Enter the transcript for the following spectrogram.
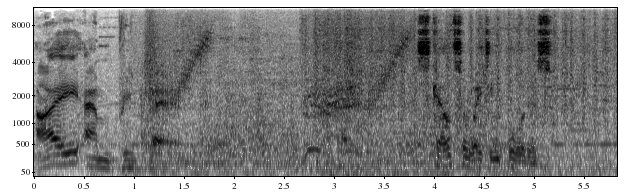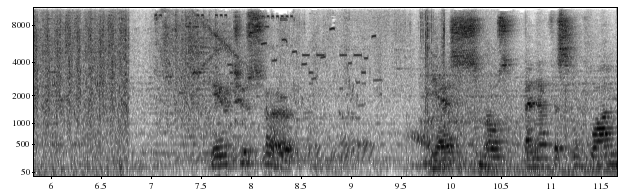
I am prepared. Scouts awaiting orders. Here to serve. Yes, most beneficent one.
